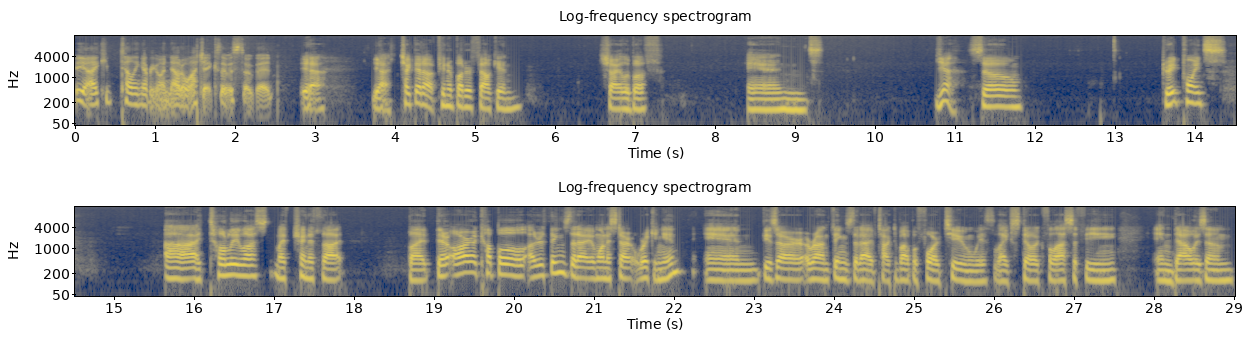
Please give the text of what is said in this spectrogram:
yeah, I keep telling everyone now to watch it because it was so good. Yeah. Yeah. Check that out. Peanut Butter Falcon, Shia LaBeouf. And yeah, so great points. Uh, I totally lost my train of thought, but there are a couple other things that I want to start working in. And these are around things that I've talked about before too, with like Stoic philosophy and Taoism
